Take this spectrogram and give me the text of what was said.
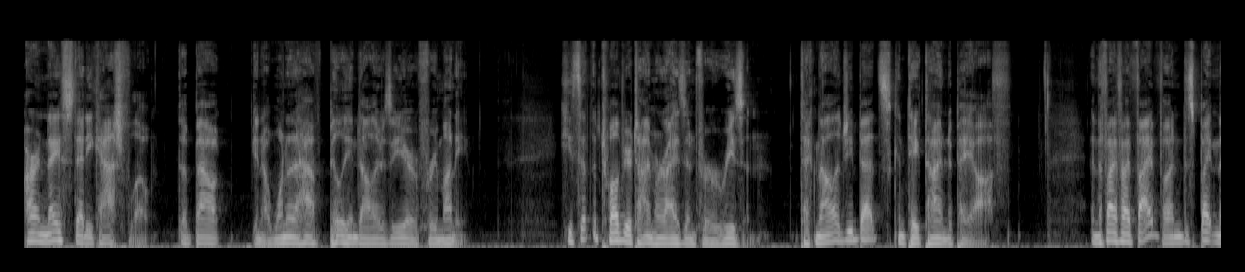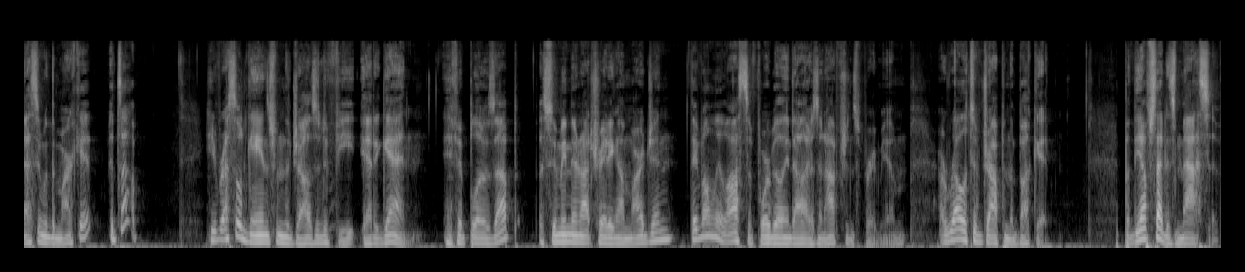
are a nice steady cash flow, about you know one and a half billion dollars a year of free money. He set the 12-year time horizon for a reason. Technology bets can take time to pay off. And the 555 fund, despite messing with the market, it's up. He wrestled gains from the jaws of defeat yet again. If it blows up, assuming they're not trading on margin, they've only lost the $4 billion in options premium, a relative drop in the bucket. But the upside is massive.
